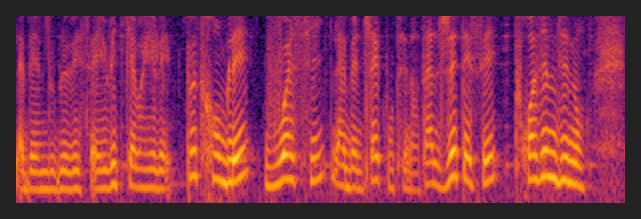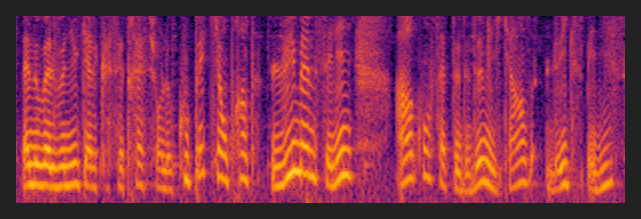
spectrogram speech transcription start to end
La BMW CA8 Cabriolet peut trembler. Voici la Bentley Continental GTC, troisième du nom. La nouvelle venue quelques ses traits sur le coupé qui emprunte lui-même ses lignes à un concept de 2015, le XP10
